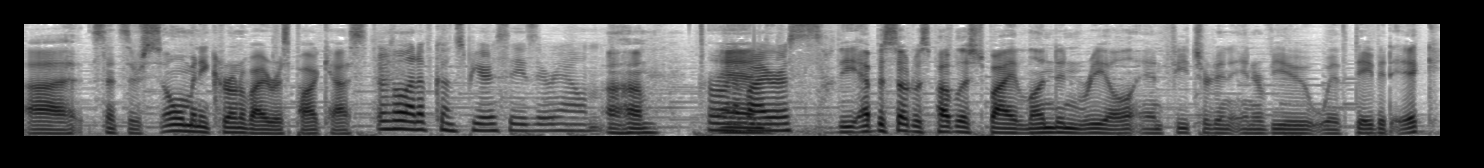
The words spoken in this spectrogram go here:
Uh, since there's so many coronavirus podcasts, There's a lot of conspiracies around uh huh. coronavirus. The episode was published by London Real and featured an interview with David Icke,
